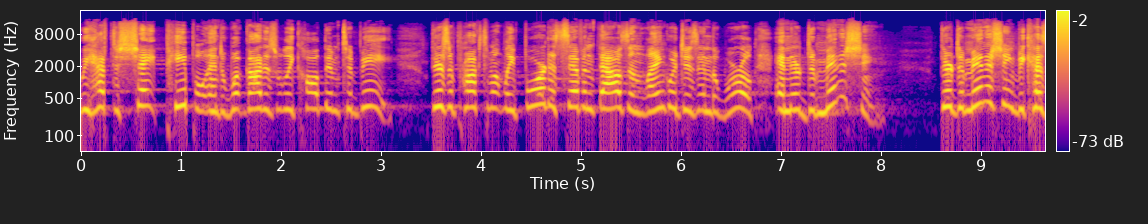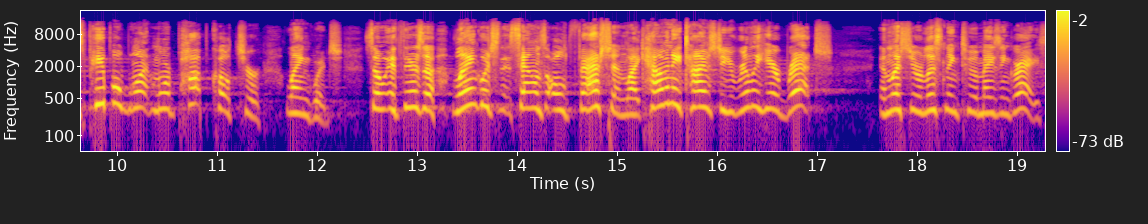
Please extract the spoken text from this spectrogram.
We have to shape people into what God has really called them to be. There's approximately four to 7,000 languages in the world, and they're diminishing. They're diminishing because people want more pop culture language. So if there's a language that sounds old fashioned, like how many times do you really hear wretch unless you're listening to Amazing Grace?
